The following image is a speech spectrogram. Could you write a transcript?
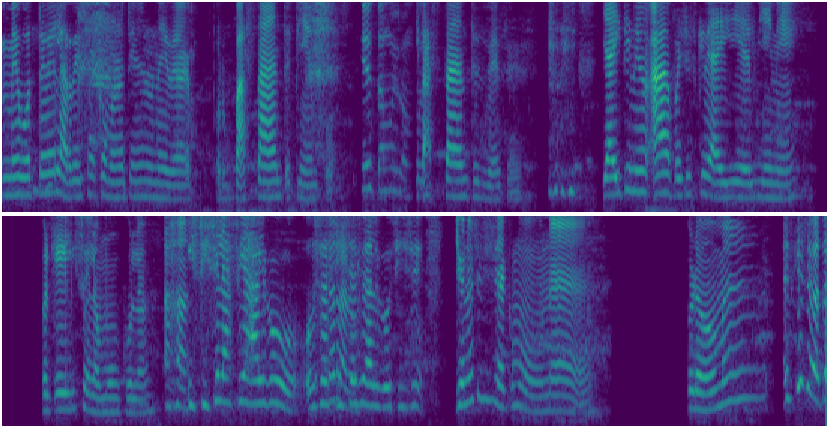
me boté de la risa como no tienen una idea por bastante tiempo. Sí, está muy bueno. y bastantes veces. Y ahí tiene, ah, pues es que de ahí él viene, porque él hizo el homúnculo. Ajá. Y sí se le hace algo, o sea, Está sí se hace algo, sí se... Yo no sé si sea como una broma Es que ese vato,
